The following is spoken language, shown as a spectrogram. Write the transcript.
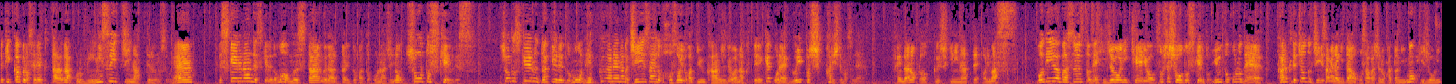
で、ピックアップのセレクターがこのミニスイッチになってるんですよね。でスケールなんですけれども、ムスタングだったりとかと同じのショートスケールです。ショートスケールだけれども、ネックがね、なんか小さいとか細いとかっていう感じではなくて、結構ね、グリップしっかりしてますね。フェンダーのロック式になっております。ボディはバスウッドで非常に軽量、そしてショートスケールというところで、軽くてちょっと小さめなギターをお探しの方にも非常に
